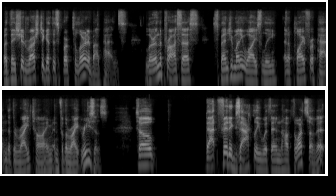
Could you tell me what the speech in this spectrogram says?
but they should rush to get this book to learn about patents, learn the process, spend your money wisely, and apply for a patent at the right time and for the right reasons. So that fit exactly within her thoughts of it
